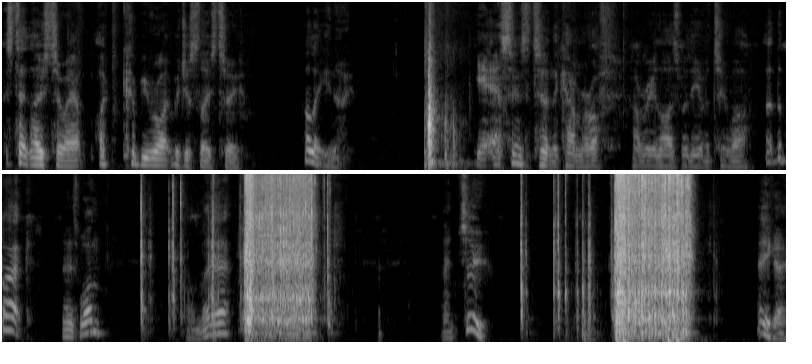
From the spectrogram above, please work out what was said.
let's take those two out. I could be right with just those two. I'll let you know. Yeah, as soon as I turn the camera off, I realise where the other two are. At the back, there's one there. And two. There you go.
